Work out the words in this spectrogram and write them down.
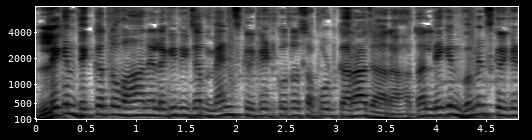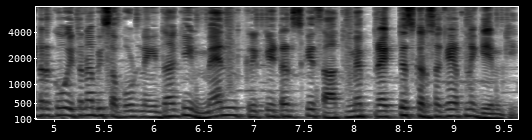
लेकिन दिक्कत तो वहाँ आने लगी थी जब मेंस क्रिकेट को तो सपोर्ट करा जा रहा था, लेकिन वुमेन्स क्रिकेटर को इतना भी सपोर्ट नहीं था कि मेन क्रिकेटर्स के साथ में प्रैक्टिस कर सके अपने गेम की।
